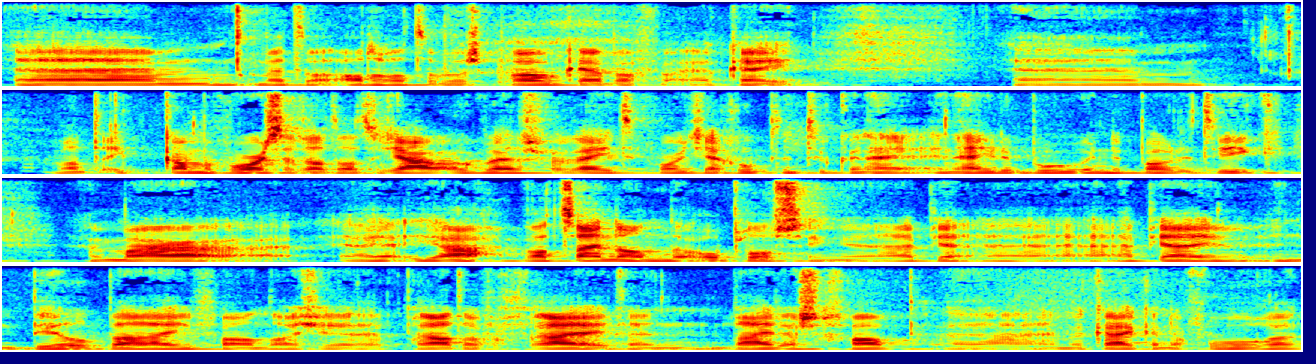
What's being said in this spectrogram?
ehm, met alles wat we besproken hebben. Oké, ehm, want ik kan me voorstellen dat dat jou ook wel eens verweten wordt. Jij roept natuurlijk een, he- een heleboel in de politiek. Eh, Maar eh, ja, wat zijn dan de oplossingen? Heb, je, eh, heb jij een beeld bij van als je praat over vrijheid en leiderschap eh, en we kijken naar voren,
